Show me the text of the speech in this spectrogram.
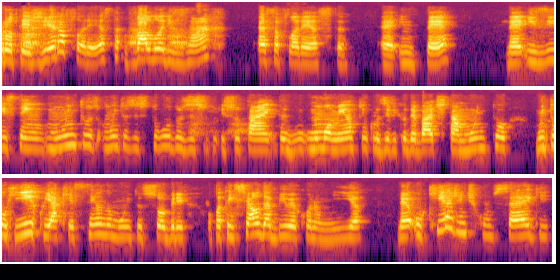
proteger a floresta, valorizar essa floresta é, em pé. Né? Existem muitos, muitos estudos, isso está no momento, inclusive, que o debate está muito, muito rico e aquecendo muito sobre o potencial da bioeconomia né, o que a gente consegue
